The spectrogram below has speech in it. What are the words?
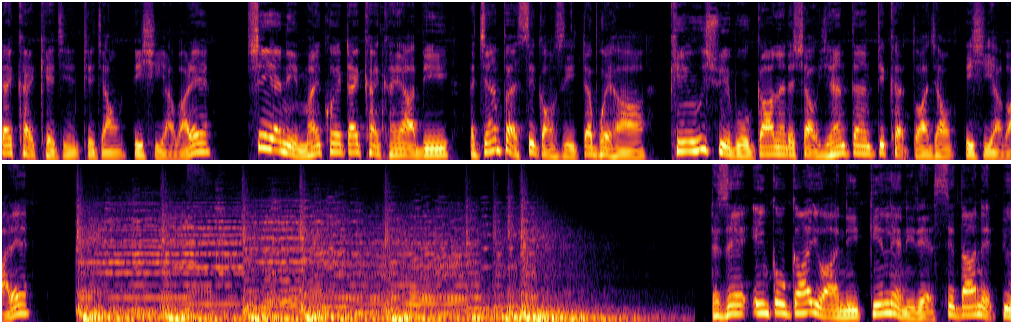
တိုက်ခိုက်ခဲ့ခြင်းဖြစ်ကြောင်းသိရှိရပါတယ်။ရှေ့ရက်နေ့မိုင်းခွဲတိုက်ခိုက်ခံရပြီးအကြမ်းဖက်စစ်ကောင်စီတပ်ဖွဲ့ဟာခင်ဦးရွှေဘိုကားလမ်းတစ်လျှောက်ရန်တမ်းပစ်ခတ်သွားကြောင်းသိရှိရပါတယ်။ဒဇယ်အင်ကုတ်ကားရွာအနီးကင်းလည်နေတဲ့စစ်သားနဲ့ပြူ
